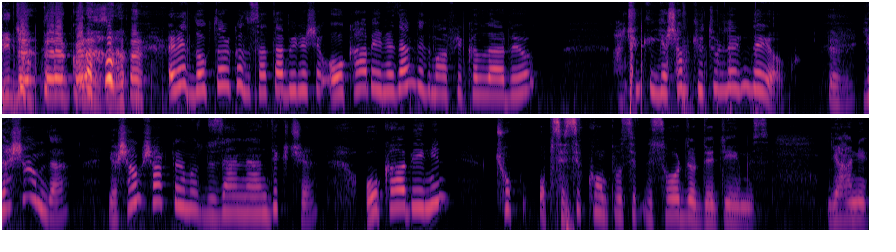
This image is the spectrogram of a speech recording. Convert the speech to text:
Bir doktora konusu bu. evet doktor konusu hatta bir şey OKB neden dedim Afrikalılarda yok? Ha, çünkü yaşam kültürlerinde yok. Evet. Yaşamda, yaşam şartlarımız düzenlendikçe OKB'nin çok obsesif kompulsif disorder dediğimiz yani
